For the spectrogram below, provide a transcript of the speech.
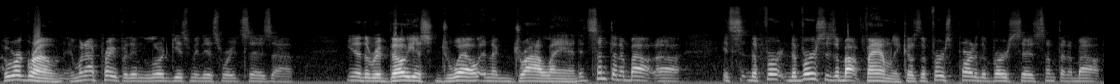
who are grown. And when I pray for them, the Lord gives me this where it says, uh, you know, the rebellious dwell in a dry land. It's something about, uh, it's the, fir- the verse is about family because the first part of the verse says something about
